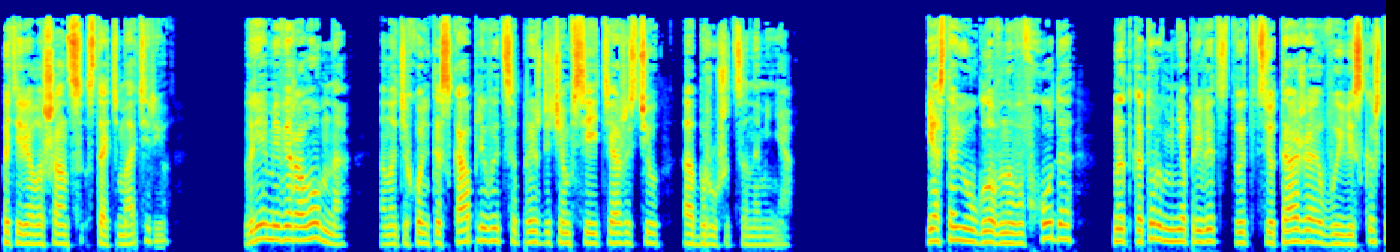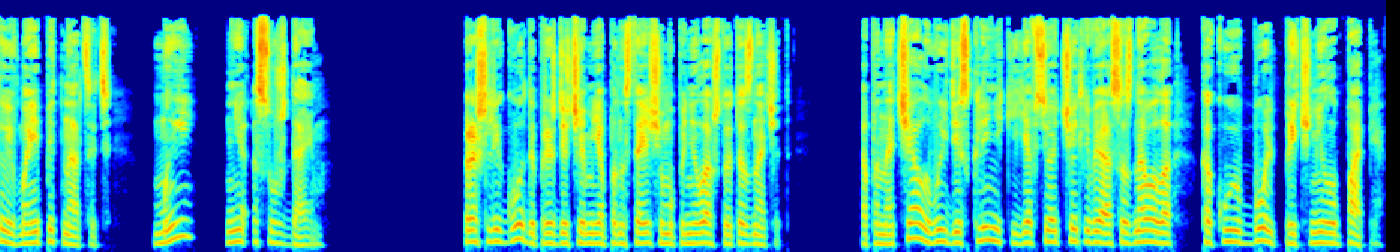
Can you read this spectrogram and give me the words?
потеряла шанс стать матерью. Время вероломно, оно тихонько скапливается, прежде чем всей тяжестью обрушится на меня. Я стою у главного входа, над которым меня приветствует все та же вывеска, что и в мои пятнадцать. Мы не осуждаем. Прошли годы, прежде чем я по-настоящему поняла, что это значит. А поначалу, выйдя из клиники, я все отчетливее осознавала, какую боль причинила папе.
